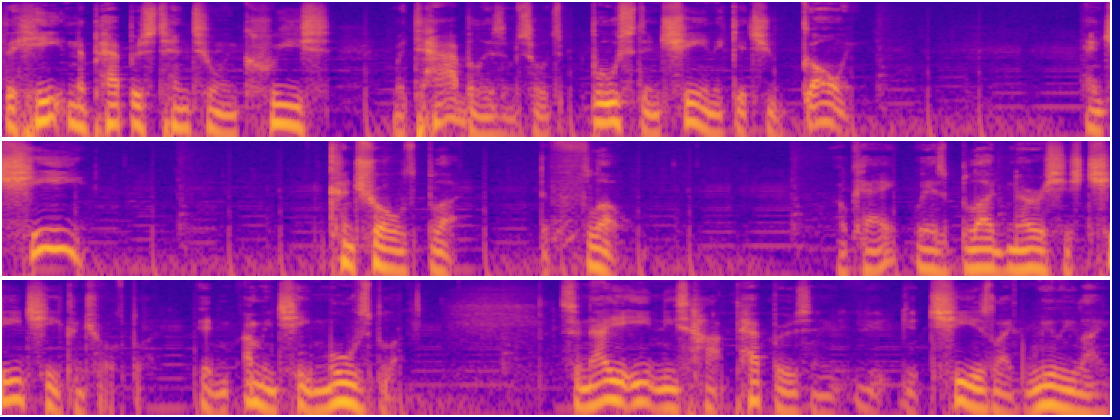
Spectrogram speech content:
the heat and the peppers tend to increase metabolism. So it's boosting chi and it gets you going. And chi controls blood, the flow. Okay? Whereas blood nourishes chi, chi controls blood. It, I mean, chi moves blood. So now you're eating these hot peppers and your, chi is like really like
